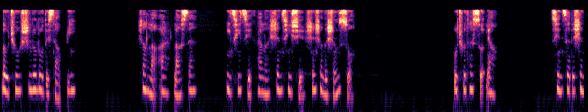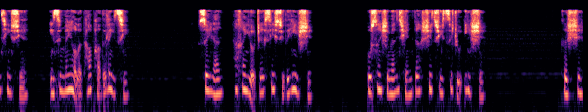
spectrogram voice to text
露出湿漉漉的小臂。让老二、老三一起解开了单庆雪身上的绳索。不出他所料，现在的单庆雪。已经没有了逃跑的力气。虽然他还有着些许的意识，不算是完全的失去自主意识，可是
